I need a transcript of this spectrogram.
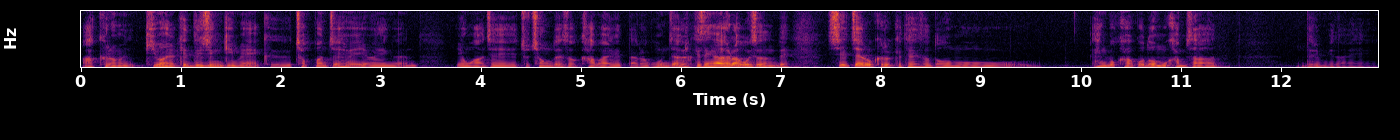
아 그러면 기왕 이렇게 늦은 김에 그 첫 번째 해외 여행은 영화제 초청돼서 가봐야겠다라고 혼자 그렇게 생각을 하고 있었는데 실제로 그렇게 돼서 너무 행복하고 너무 감사드립니다. 예.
